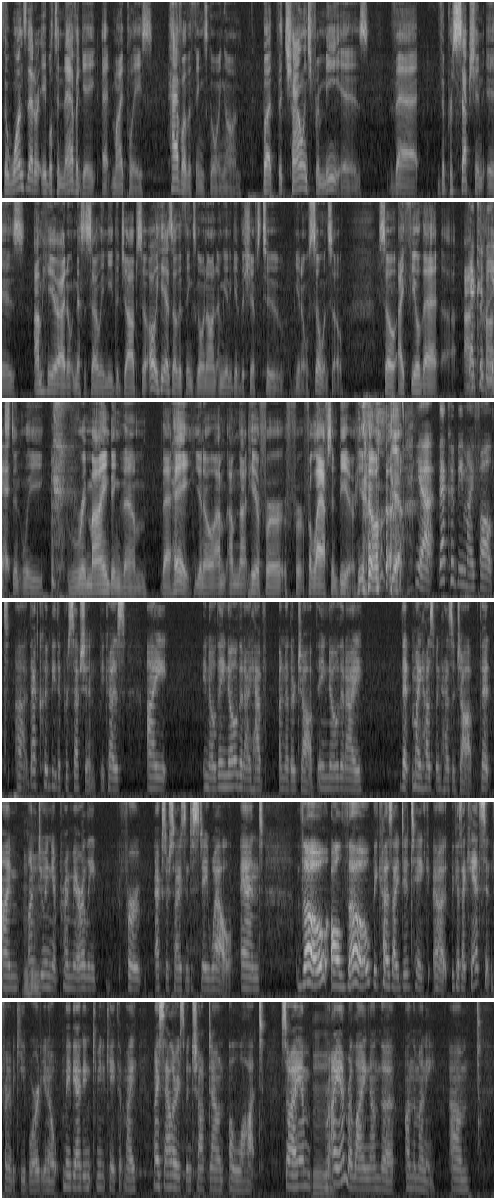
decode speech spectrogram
the ones that are able to navigate at my place have other things going on. But the challenge for me is that the perception is I'm here, I don't necessarily need the job. So, oh, he has other things going on. I'm going to give the shifts to, you know, so and so. So I feel that uh, I'm That could be it. constantly reminding them that hey, you know, I'm I'm not here for for for laughs and beer, you know. Yeah. Yeah, that could be my fault. Uh, that could be the perception because I, you know, they know that I have another job. They know that I, that my husband has a job. That I'm I'm doing it primarily for exercise and to stay well. And though, although because I did take uh, because I can't sit in front of a keyboard, you know, maybe I didn't communicate that my my salary's been chopped down a lot. So I am I am relying on the on the money. Um,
